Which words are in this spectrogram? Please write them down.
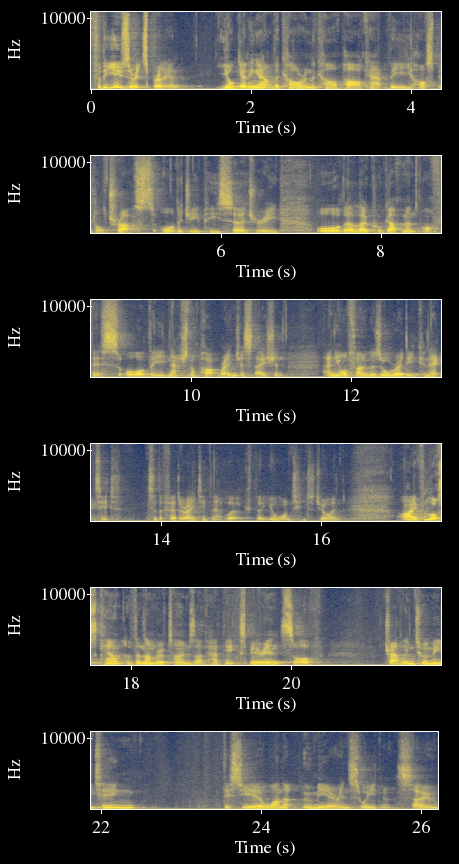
For the user, it's brilliant. You're getting out of the car in the car park at the hospital trust or the GP surgery or the local government office or the National Park Ranger Station, and your phone is already connected to the federated network that you're wanting to join. I've lost count of the number of times I've had the experience of traveling to a meeting, this year one at Umeå in Sweden. So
